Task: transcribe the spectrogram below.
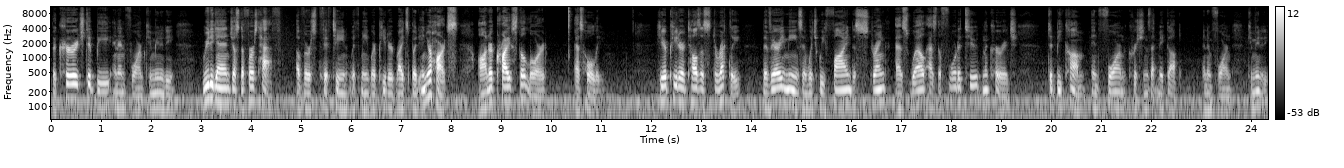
the courage to be an informed community. Read again just the first half of verse 15 with me where Peter writes, But in your hearts honor Christ the Lord as holy. Here Peter tells us directly the very means in which we find the strength as well as the fortitude and the courage to become informed Christians that make up an informed community.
